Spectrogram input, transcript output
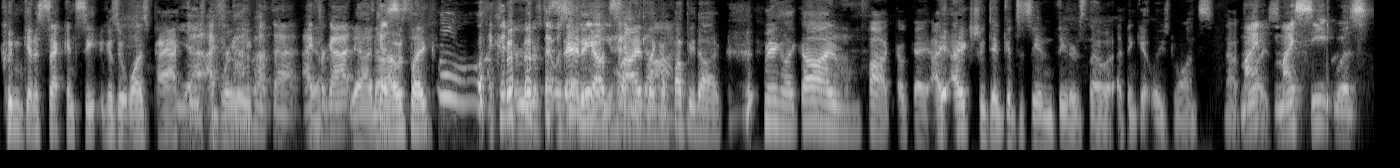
couldn't get a second seat because it was packed. yeah was I forgot about that. I yeah. forgot. Yeah, no, I was like, oh. I couldn't remember if that was standing year that you hadn't outside like a puppy dog, being like, oh, Wow. I, fuck, okay. I, I actually did get to see it in theaters though. I think at least once, not my twice. my seat was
